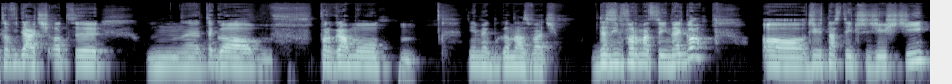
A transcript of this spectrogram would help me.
To widać od y, mm, tego programu, hmm, nie wiem jakby go nazwać, dezinformacyjnego o 19.30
